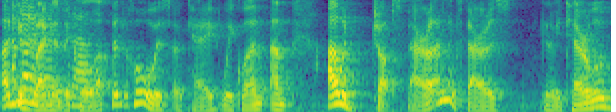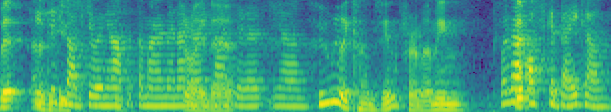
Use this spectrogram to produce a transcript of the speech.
I'd I'm give Wagner the call up, but Hore was okay week one. Um, I would drop Sparrow. I don't think Sparrow's going to be terrible, but He's just not doing enough at the moment. I know really you can't get it. Yeah. Who really comes in for him? I mean, What about But- Oscar Baker?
